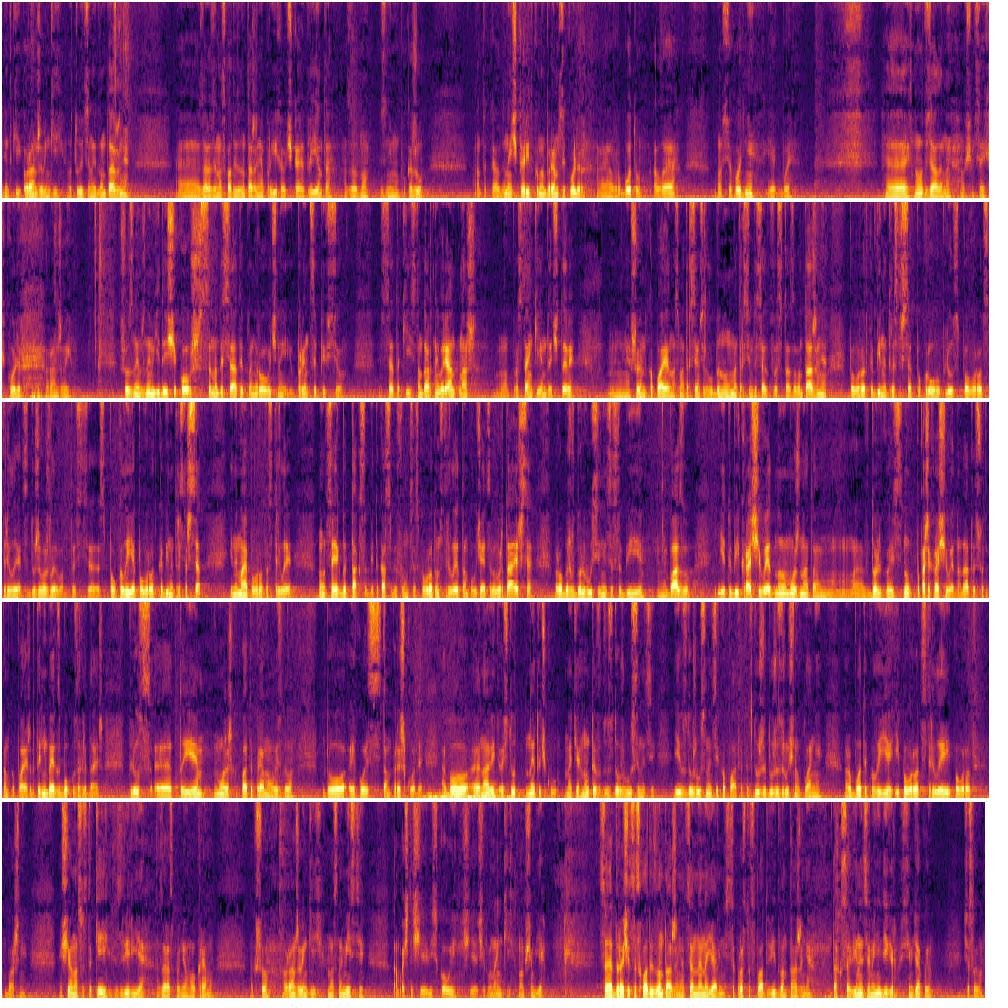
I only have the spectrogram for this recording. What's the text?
такий оранжевенький, готується на відвантаження. Е, Зараз я на склад відвантаження приїхав, чекаю клієнта, заодно зніму, покажу. Така одиничка. Рідко ми беремо цей колір е, в роботу, але ну, сьогодні якби. Е, ну от взяли ми, в общем, цей колір оранжевий. Що з ним? З ним їде ще ковш 70-й, планіровочний, і в принципі все. Це такий стандартний варіант наш, простенький МД4. Що він копає у нас метр 70 глибину, метр 70 висота завантаження, поворот кабіни 360 по кругу, плюс поворот стріли. Це дуже важливо. Тобто, е, коли є поворот кабіни 360 і немає повороту стріли, ну це якби так собі, така собі функція. З поворотом стріли там, виходить, вивертаєшся, робиш вдоль гусениці собі базу, і тобі краще видно, можна там е, вдоль якоїсь. Ну, по-перше, краще видно, да? тобто, що ти там копаєш, бо ти ніби як збоку заглядаєш. Плюс е, ти можеш копати прямо ось до, до якоїсь там перешкоди. Або е, навіть ось тут ниточку натягнути вздовж гусениці і вздовж гусениці копати. Тобто дуже-дуже зручно в плані роботи, коли є і поворот стріли, і поворот башні. Ще у нас ось такий звір є. Зараз про нього окремо. Так що оранжевенький у нас на місці. Там, бачите, ще є військовий, ще є червоненький. Ну, в общем, є. Це, до речі, це склад відвантаження, це не наявність, це просто склад відвантаження. Так, все, Вінниця мені дігер. Всім дякую. Щасливо.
